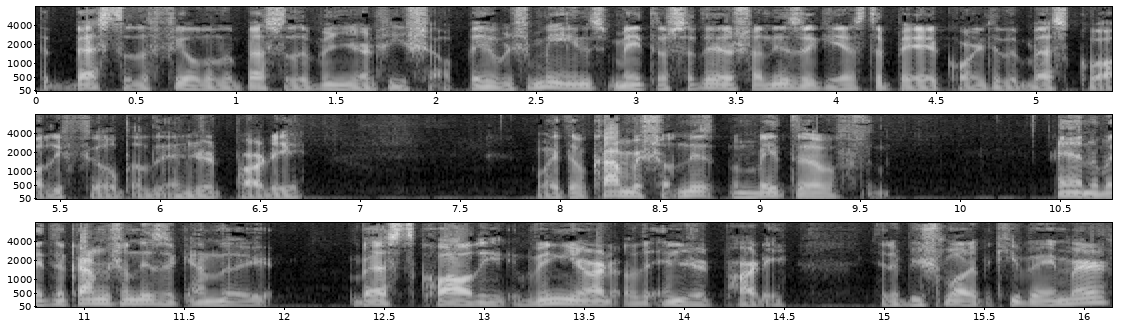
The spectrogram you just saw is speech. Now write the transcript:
the best of the field and the best of the vineyard he shall pay, which means of sadiyah shanizik, he has to pay according to the best quality field of the injured party. Of karmi of and of karmi shanizik, and the best quality vineyard of the injured party. Did Rabbi Shmuel, Rabbi Akiva Emer.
